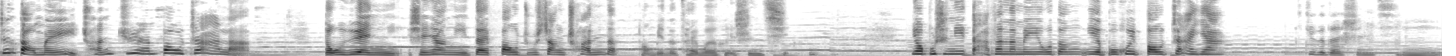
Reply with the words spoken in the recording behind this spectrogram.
真倒霉，船居然爆炸了！都怨你，谁让你带爆竹上船的？旁边的蔡文很生气。要不是你打翻了煤油灯，也不会爆炸呀。这个在生气。嗯，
